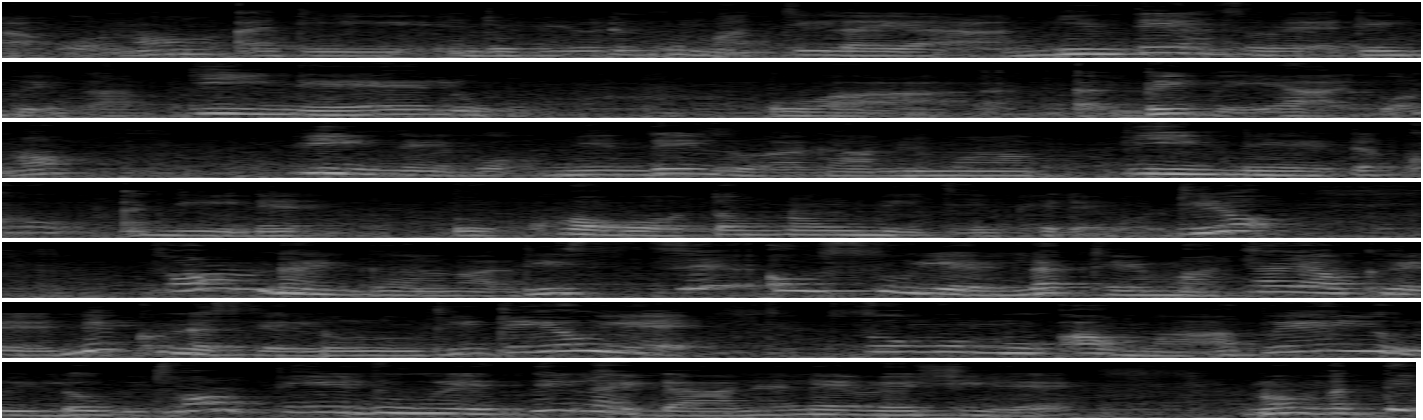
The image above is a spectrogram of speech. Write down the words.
တာပေါ့နော်အဲ့ဒီ interview တခုမှကြည့်လိုက်ရတာမြင်တင်ဆိုတဲ့အတိတ်တွေကပြည်နယ်လို့ဟိုဟာအတိတ်တွေရတယ်ပေါ့နော်ပြည်နယ်ပေါ့မြင်တင်ဆိုတာဒါမြန်မာပြည်နယ်တစ်ခုအနေနဲ့ဟိုခေါ်ခေါ်တုံးတုံးနေခြင်းဖြစ်တယ်ပေါ့ဒီတော့သောနိုင်ငံကဒီစစ်အုပ်စုရဲ့လက်ထဲမှာကြာရောက်ခဲ့တဲ့နှစ်90လုံးလုံးဒီတရုတ်ရဲ့စိုးမိုးမှုအောက်မှာအပေးအယူတွေလုပ်ပြီးကျွန်တော်ပြည်သူတွေသိလိုက်တာနည်းနည်းပဲရှိတယ် နော်မသိ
